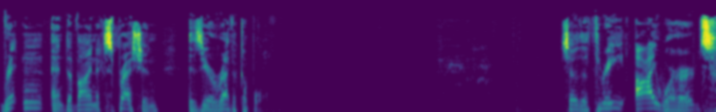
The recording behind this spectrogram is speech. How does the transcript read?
written and divine expression, is irrevocable. So the three I words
